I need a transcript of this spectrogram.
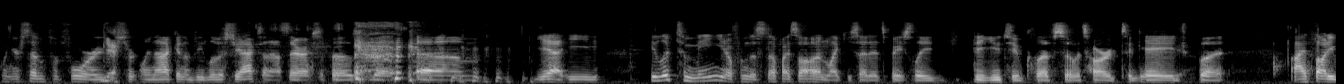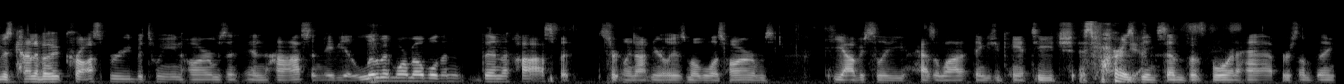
when you're seven foot four, you're Yeah. certainly not going to be Lewis Jackson out there, I suppose. But um, yeah, he he looked to me, you know, from the stuff I saw, and like you said, it's basically the YouTube clips, so it's hard to gauge. But I thought he was kind of a crossbreed between Haarms and, and Haas, and maybe a little bit more mobile than than Haas, but certainly not nearly as mobile as Haarms. He obviously has a lot of things you can't teach as far as Yeah. being seven foot four and a half or something,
